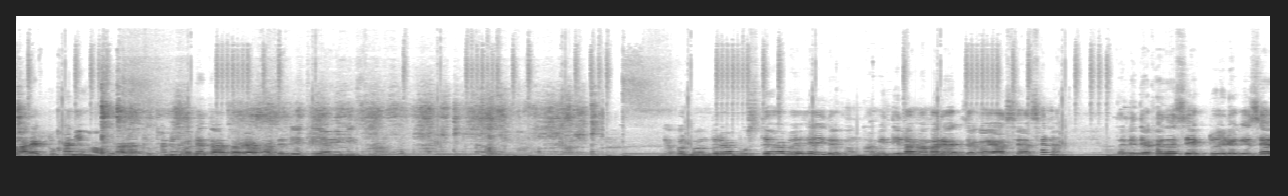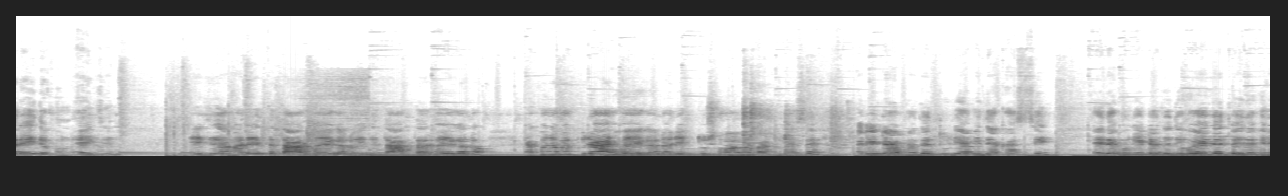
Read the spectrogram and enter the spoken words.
আসলো আর একটুখানি হবে, আর একটুখানি হলে তারপরে আপনাদের দেখিয়ে আমি দিস মারবো দেখুন বন্ধুরা, বুঝতে হবে, এই দেখুন, আমি দিলাম, আমার এক জায়গায় আছে আছে না? তাহলে দেখা যাচ্ছে একটু এড়ে গেছে, আর এই দেখুন, এই যে এই যে আমার এতে তার হয়ে গেল, এই যে তার তার হয়ে গেল। এখন আমার প্রায় হয়ে গেল, আর একটু সময় আমার বাকি আছে। আর এটা আপনাদের তুলে আমি দেখাচ্ছি। এই দেখুন, এটা যদি হয়ে যেত, এই দেখেন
